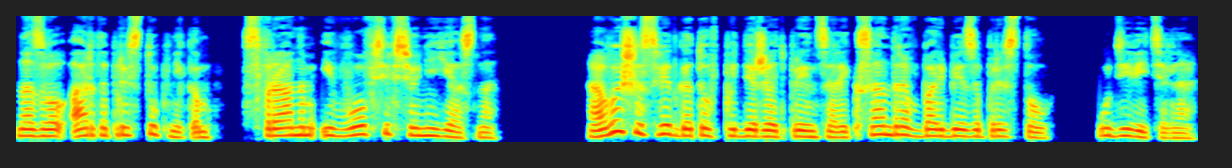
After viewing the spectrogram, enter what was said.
назвал Арта преступником, с Франом и вовсе все неясно. А выше свет готов поддержать принца Александра в борьбе за престол. Удивительно.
